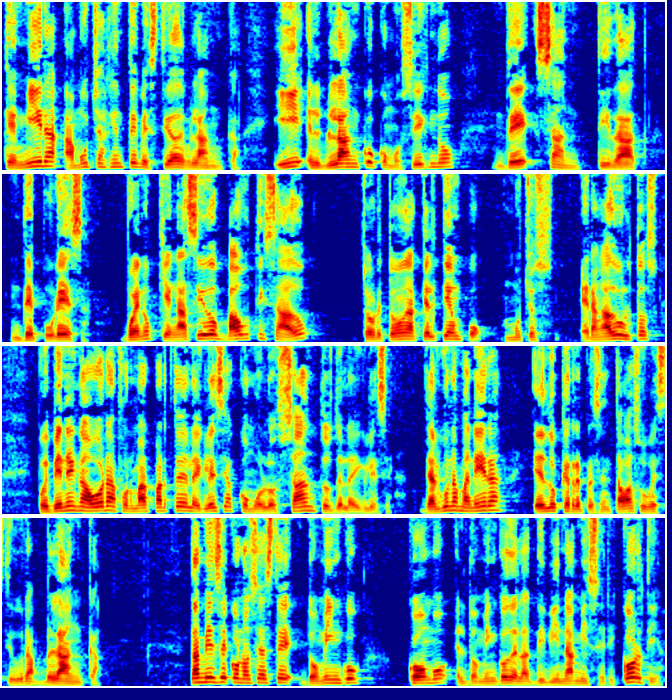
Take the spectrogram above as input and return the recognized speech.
que mira a mucha gente vestida de blanca y el blanco como signo de santidad, de pureza. Bueno, quien ha sido bautizado, sobre todo en aquel tiempo muchos eran adultos, pues vienen ahora a formar parte de la iglesia como los santos de la iglesia. De alguna manera es lo que representaba su vestidura blanca. También se conoce a este domingo como el Domingo de la Divina Misericordia,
